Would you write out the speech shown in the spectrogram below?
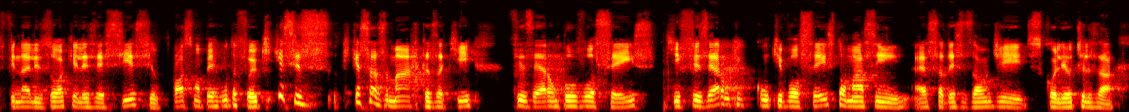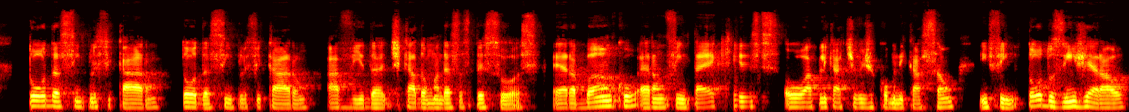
finalizou aquele exercício, a próxima pergunta foi: o que, que, esses, o que, que essas marcas aqui fizeram por vocês, que fizeram que, com que vocês tomassem essa decisão de, de escolher utilizar? Todas simplificaram, todas simplificaram a vida de cada uma dessas pessoas. Era banco, eram fintechs ou aplicativos de comunicação, enfim, todos em geral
